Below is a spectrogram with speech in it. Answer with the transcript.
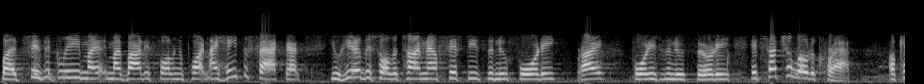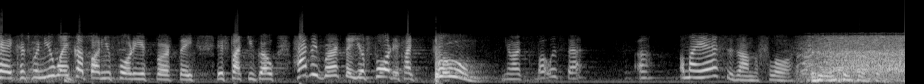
but physically my my body's falling apart, and I hate the fact that you hear this all the time now. 50 is the new 40, right? 40 is the new 30. It's such a load of crap. Okay, because when you wake up on your 40th birthday, it's like you go, "Happy birthday, you're 40." It's like boom. You're like, "What was that?" Oh, oh my ass is on the floor.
